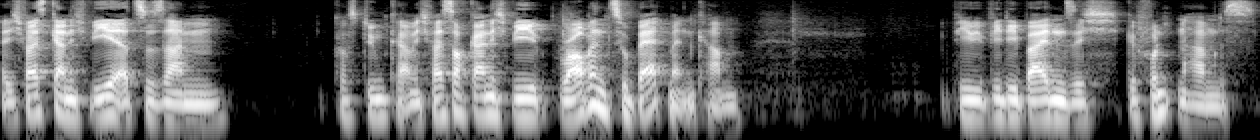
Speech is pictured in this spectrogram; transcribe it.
Ich weiß gar nicht, wie er zu seinem Kostüm kam. Ich weiß auch gar nicht, wie Robin zu Batman kam. Wie, wie die beiden sich gefunden haben, das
